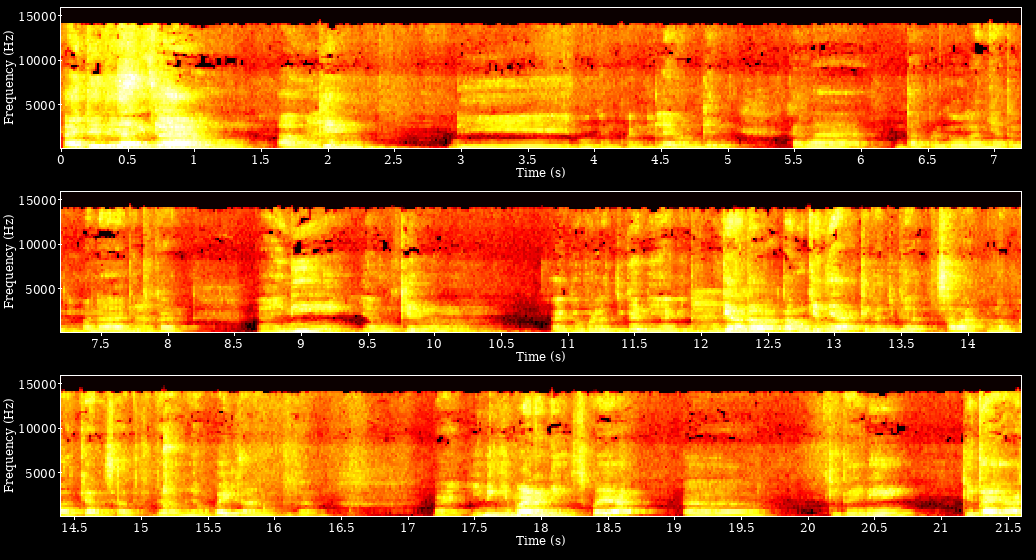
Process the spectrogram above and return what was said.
nah, itu itu yang itu yang ah, mungkin di bukan bukan dilema mungkin karena entah pergaulannya atau gimana gitu kan. Nah ini yang mungkin agak berat juga nih ya gitu. Mungkin atau atau mungkin ya kita juga salah menempatkan saat kita menyampaikan gitu kan. Nah ini gimana nih supaya eh, kita ini kita ya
